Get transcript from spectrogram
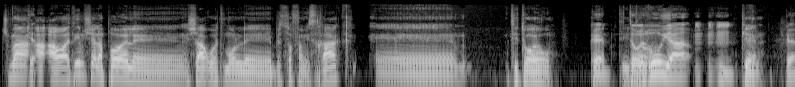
תשמע, כן. האוהדים של הפועל אה, שרו אתמול אה, בסוף המשחק, תתעוררו. כן, תתעוררו. יא... כן. כן.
